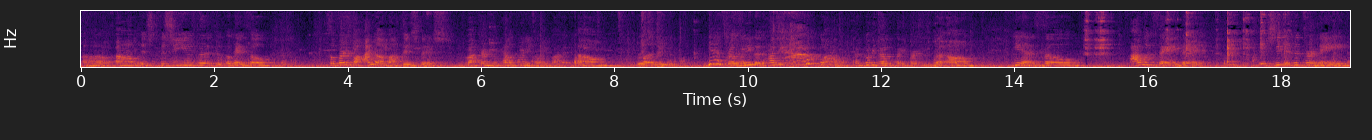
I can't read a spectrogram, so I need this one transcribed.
Oh, um, is, does she use it? Okay, so, so first of all, I know about Dish Fish. My friend from California told me about it. Um, but- Yes, Rosanita. How you- Wow, I thought you were the same person. But, um, yeah, so I would say that if she, if it's her name,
